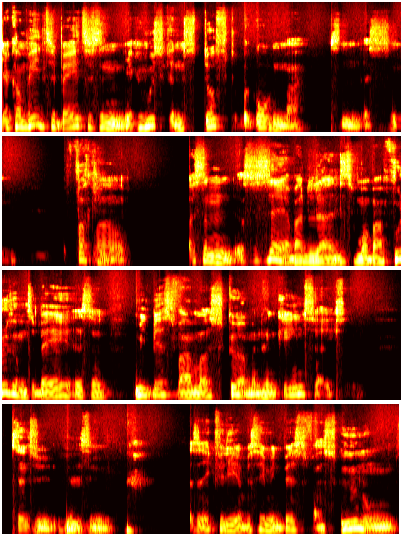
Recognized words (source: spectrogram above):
jeg kom helt tilbage til sådan, jeg kan huske hans duft, hvor god den var. Sådan, altså sådan, fucking wow. Og, sådan, og så ser jeg bare det der, det tog mig bare fuldkommen tilbage. Altså, min bedstefar var også skør, men han grinede sig ikke sådan. Sindssygt. Men sådan, altså ikke fordi jeg vil se min bedstefar skyde nogen,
